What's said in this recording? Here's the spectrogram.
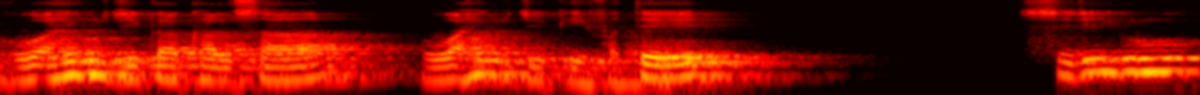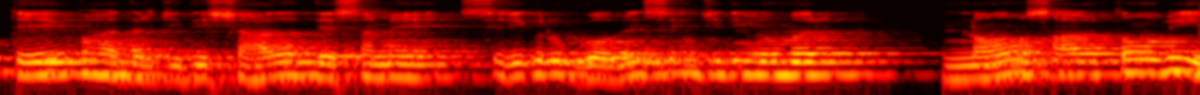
ਵਾਹਿਗੁਰੂ ਜੀ ਕਾ ਖਾਲਸਾ, ਵਾਹਿਗੁਰੂ ਜੀ ਕੀ ਫਤਿਹ। ਸ੍ਰੀ ਗੁਰੂ ਤੇਗ ਬਹਾਦਰ ਜੀ ਦੀ ਸ਼ਹਾਦਤ ਦੇ ਸਮੇਂ ਸ੍ਰੀ ਗੁਰੂ ਗੋਬਿੰਦ ਸਿੰਘ ਜੀ ਦੀ ਉਮਰ 9 ਸਾਲ ਤੋਂ ਵੀ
